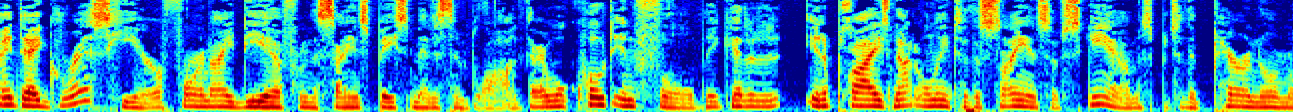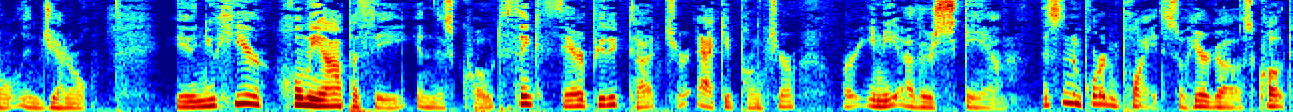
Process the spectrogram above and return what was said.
I digress here for an idea from the Science Based Medicine blog that I will quote in full because it applies not only to the science of scams, but to the paranormal in general. When you hear homeopathy in this quote, think therapeutic touch or acupuncture or any other scam. This is an important point, so here goes. Quote,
